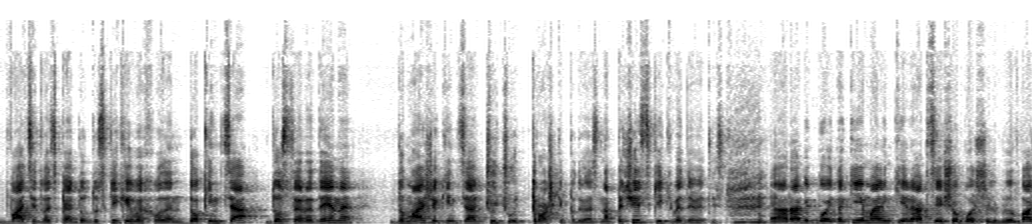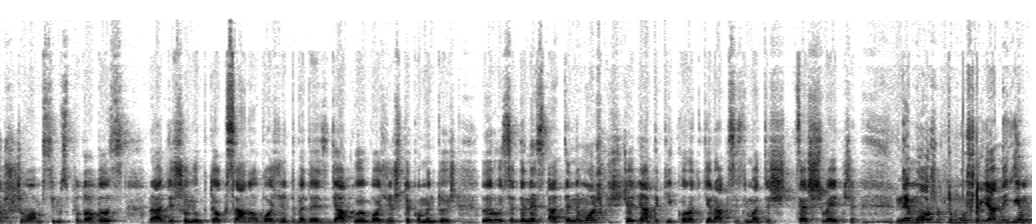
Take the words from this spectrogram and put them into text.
20-25, до, до скільки ви хвилин? До кінця, до середини. До майже кінця чуть-чуть, трошки подивись. Напишіть, скільки ви дивитесь. Арабік Бой, такі маленькі реакції, що більше люблю. Бачу, що вам всім сподобалось. Раді, що любите. Оксана, обожнюю тебе десь. Дякую, обожнюю, що ти коментуєш. Леруся, Денис, а ти не можеш щодня такі короткі реакції знімати? Це швидше. Не можу, тому що я не їм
